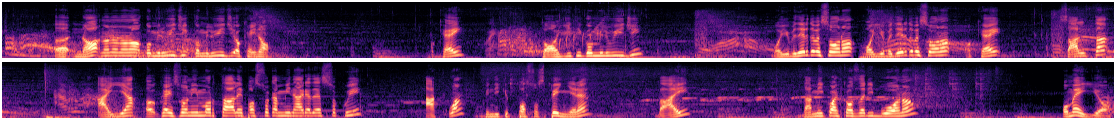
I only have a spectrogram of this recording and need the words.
Uh, no, no, no, no, no, Gommi Luigi, Gommi Luigi, ok, no. Ok. Togliti, Gommi Luigi. Voglio vedere dove sono, voglio vedere dove sono, ok. Salta. Aia. Ok, sono immortale. Posso camminare adesso qui? Acqua. Quindi che posso spegnere. Vai. Dammi qualcosa di buono. O meglio,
